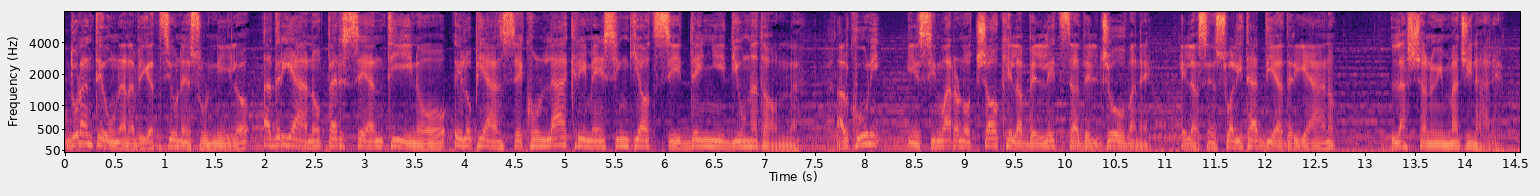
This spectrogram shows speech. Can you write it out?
Durante una navigazione sul Nilo, Adriano perse Antino e lo pianse con lacrime e singhiozzi degni di una donna. Alcuni insinuarono ciò che la bellezza del giovane e la sensualità di Adriano lasciano immaginare.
